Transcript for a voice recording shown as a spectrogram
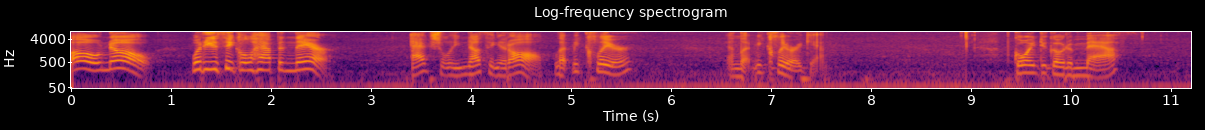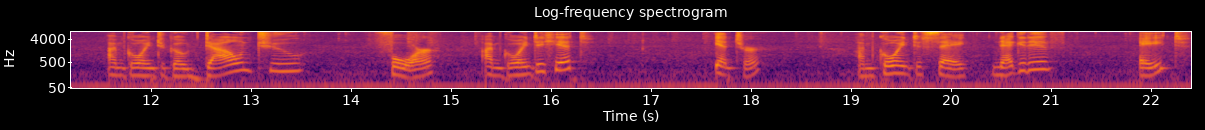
Oh no! What do you think will happen there? Actually, nothing at all. Let me clear. And let me clear again. I'm going to go to math. I'm going to go down to 4. I'm going to hit enter. I'm going to say negative 8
